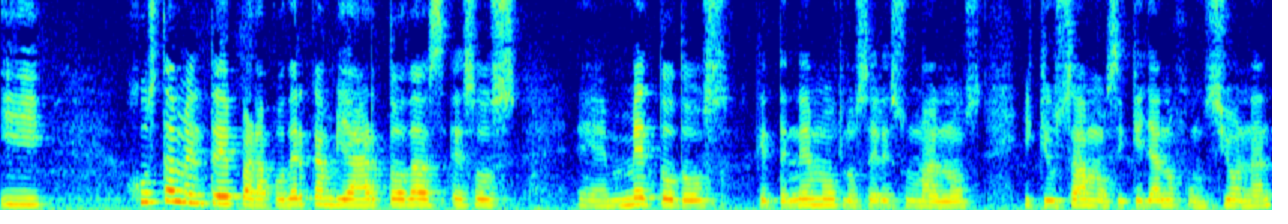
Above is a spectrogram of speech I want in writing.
y justamente para poder cambiar todos esos eh, métodos que tenemos los seres humanos y que usamos y que ya no funcionan,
